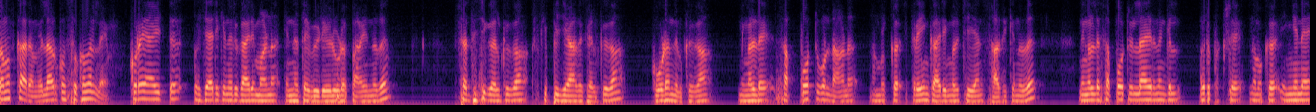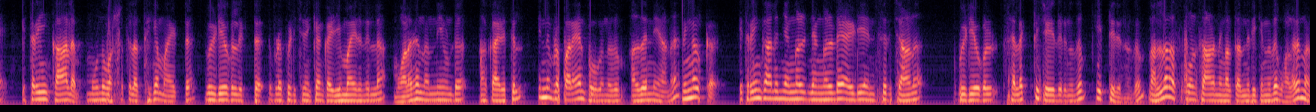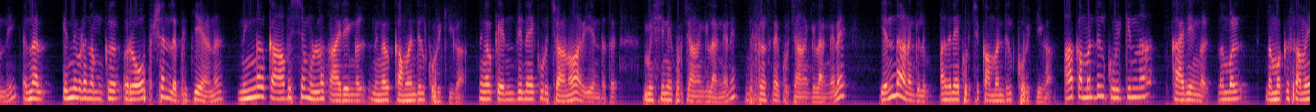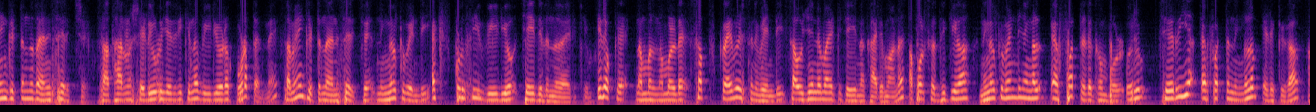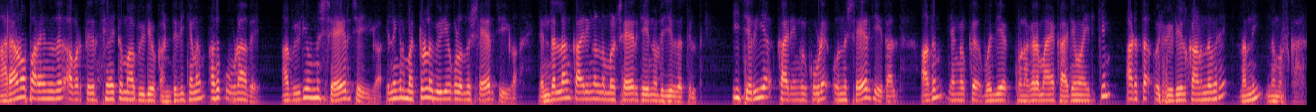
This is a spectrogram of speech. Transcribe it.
നമസ്കാരം. എല്ലാവർക്കും സുഖമല്ലേ? കുറെ ആയിട്ട് വിചാരിക്കുന്ന ഒരു കാര്യമാണ് ഇന്നത്തെ വീഡിയോയിലൂടെ പറയുന്നത്. ശ്രദ്ധിച്ച് കേൾക്കുക സ്കിപ്പ് ചെയ്യാതെ കേൾക്കുക കൂടെ നിൽക്കുക. നിങ്ങളുടെ സപ്പോർട്ട് കൊണ്ടാണ് നമുക്ക് ഇത്രയും കാര്യങ്ങൾ ചെയ്യാൻ സാധിക്കുന്നത്. നിങ്ങളുടെ സപ്പോർട്ട് ഇല്ലായിരുന്നെങ്കിൽ ഒരു പക്ഷേ നമുക്ക് ഇങ്ങനെ ഇത്രയും കാലം മൂന്ന് വർഷത്തിലധികമായിട്ട് വീഡിയോകൾ ഇട്ട് ഇവിടെ പിടിച്ചു നിൽക്കാൻ കഴിയുമായിരുന്നില്ല. വളരെ നന്ദിയുണ്ട് ആ കാര്യത്തിൽ. ഇന്നിവിടെ പറയാൻ പോകുന്നതും അതുതന്നെയാണ്. നിങ്ങൾക്ക് ഇത്രയും കാലം ഞങ്ങൾ ഞങ്ങളുടെ ഐഡിയ അനുസരിച്ചാണ് വീഡിയോകൾ സെലക്ട് ചെയ്തിരുന്നതും ഇട്ടിരുന്നതും. നല്ല റെസ്പോൺസ് ആണ് നിങ്ങൾ തന്നിരിക്കുന്നത്. വളരെ നന്ദി. എന്നാൽ ഇന്നിവിടെ നമുക്ക് ഒരു ഓപ്ഷൻ ലഭിക്കുകയാണ്. നിങ്ങൾക്ക് ആവശ്യമുള്ള കാര്യങ്ങൾ നിങ്ങൾ കമന്റിൽ കുറിക്കുക. നിങ്ങൾക്ക് എന്തിനെ കുറിച്ചാണോ അറിയേണ്ടത്? മെഷീനെ കുറിച്ചാണെങ്കിൽ അങ്ങനെ ബിസിനസിനെ കുറിച്ചാണെങ്കിൽ അങ്ങനെ എന്താണെങ്കിലും അതിനെക്കുറിച്ച് കമന്റിൽ കുറിക്കുക. ആ കമന്റിൽ കുറിക്കുന്ന കാര്യങ്ങൾ നമ്മൾ നമുക്ക് സമയം കിട്ടുന്നതനുസരിച്ച് സാധാരണ ഷെഡ്യൂൾ ചെയ്തിരിക്കുന്ന വീഡിയോയുടെ കൂടെ തന്നെ സമയം കിട്ടുന്ന അനുസരിച്ച് നിങ്ങൾക്ക് വേണ്ടി എക്സ്ക്ലൂസീവ് വീഡിയോ ചെയ്തിടുന്നതായിരിക്കും. ഇതൊക്കെ നമ്മൾ നമ്മളുടെ സബ്സ്ക്രൈബേഴ്സിന് വേണ്ടി സൗജന്യമായിട്ട് ചെയ്യുന്ന കാര്യമാണ്. അപ്പോൾ ശ്രദ്ധിക്കുക നിങ്ങൾക്ക് വേണ്ടി ഞങ്ങൾ എഫർട്ട് എടുക്കുമ്പോൾ ഒരു ചെറിയ എഫർട്ട് നിങ്ങളും എടുക്കുക. ആരാണോ പറയുന്നത് അവർ തീർച്ചയായിട്ടും ആ വീഡിയോ കണ്ടിരിക്കണം. അത് കൂടാതെ ആ വീഡിയോ ഒന്ന് ഷെയർ ചെയ്യുക. ഇല്ലെങ്കിൽ മറ്റുള്ള വീഡിയോകളൊന്ന് ഷെയർ ചെയ്യുക. എന്തെല്ലാം കാര്യങ്ങൾ നമ്മൾ ഷെയർ ചെയ്യുന്നുണ്ട് ജീവിതത്തിൽ? ഈ ചെറിയ കാര്യങ്ങൾ കൂടെ ഒന്ന് ഷെയർ ചെയ്താൽ അതും ഞങ്ങൾക്ക് വലിയ ഗുണകരമായ കാര്യമായിരിക്കും. അടുത്ത ഒരു വീഡിയോയിൽ കാണുന്നവരെ നന്ദി നമസ്കാരം.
